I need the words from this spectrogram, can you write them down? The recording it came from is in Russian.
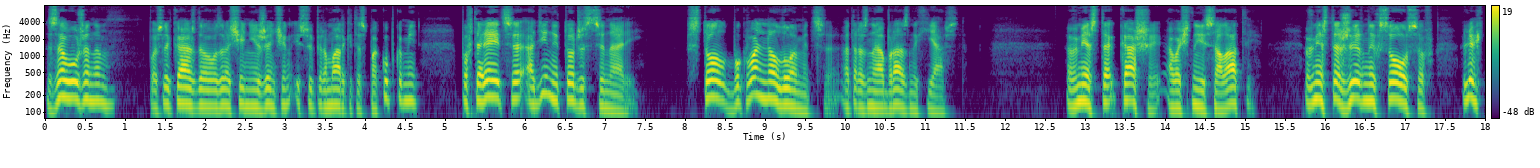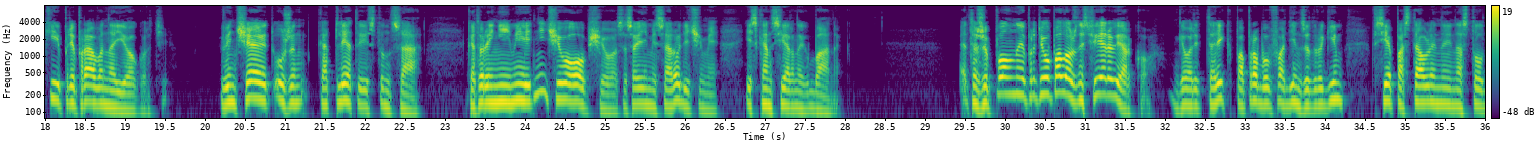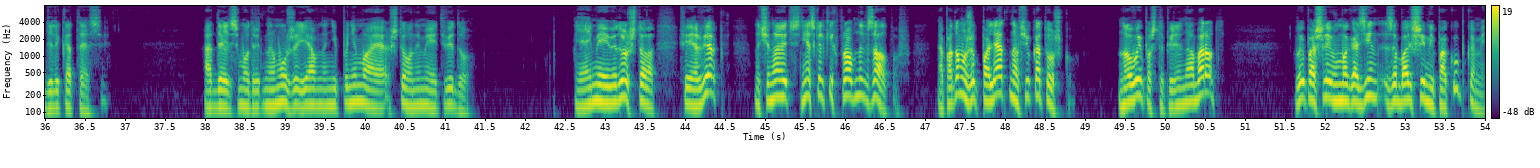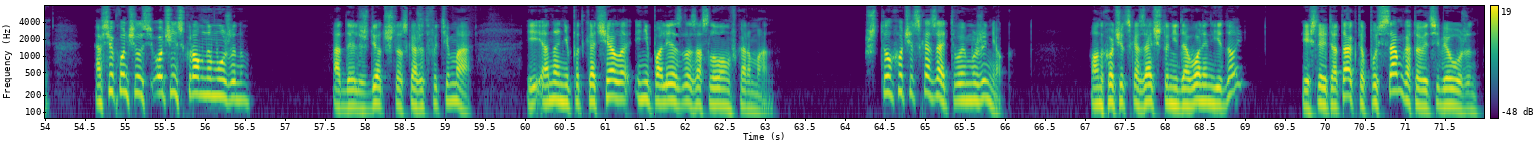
За ужином, после каждого возвращения женщин из супермаркета с покупками, повторяется один и тот же сценарий. Стол буквально ломится от разнообразных явств. Вместо каши — овощные салаты, вместо жирных соусов — легкие приправы на йогурте. Венчают ужин котлеты из тунца, который не имеет ничего общего со своими сородичами из консервных банок. «Это же полная противоположность фейерверку», — говорит Тарик, попробовав один за другим все поставленные на стол деликатесы. Адель смотрит на мужа, явно не понимая, что он имеет в виду. «Я имею в виду, что фейерверк начинают с нескольких пробных залпов, а потом уже палят на всю катушку. Но вы поступили наоборот. Вы пошли в магазин за большими покупками, а все кончилось очень скромным ужином. Адель ждет, что скажет Фатима, и она не подкачала и не полезла за словом в карман. Что хочет сказать твой муженек? Он хочет сказать, что недоволен едой? Если это так, то пусть сам готовит себе ужин.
